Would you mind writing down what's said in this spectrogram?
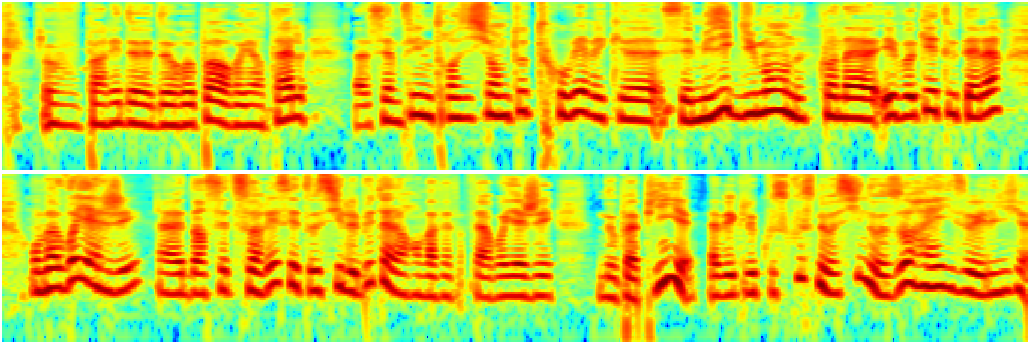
Puis... Vous parlez de, de, repas oriental, euh, ça me fait une transition toute trouvée avec euh, ces musiques du monde qu'on a évoquées tout à l'heure. On va voyager euh, dans cette soirée, c'est aussi le but. Alors on va faire voyager nos papilles avec le couscous, mais aussi nos oreilles, Zoélie.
